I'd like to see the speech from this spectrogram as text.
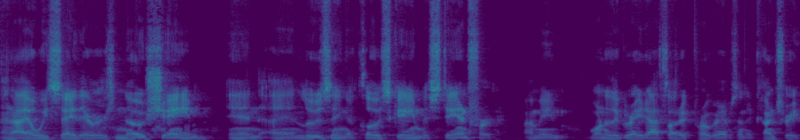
and I always say there is no shame in in losing a close game to Stanford. I mean, one of the great athletic programs in the country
